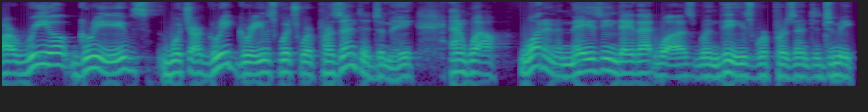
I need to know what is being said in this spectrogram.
are real greaves, which are Greek greaves, which were presented to me. And wow, what an amazing day that was when these were presented to me.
